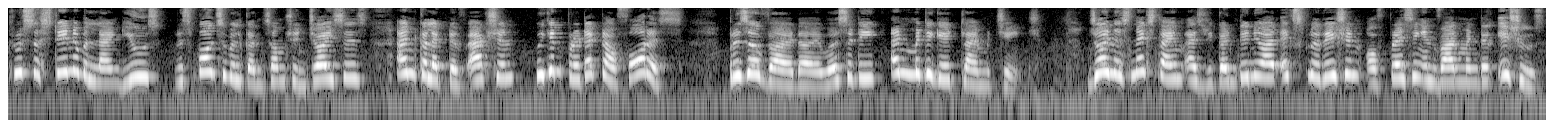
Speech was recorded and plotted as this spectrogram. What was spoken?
through sustainable land use, responsible consumption choices, and collective action, we can protect our forests, preserve biodiversity, and mitigate climate change. Join us next time as we continue our exploration of pressing environmental issues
